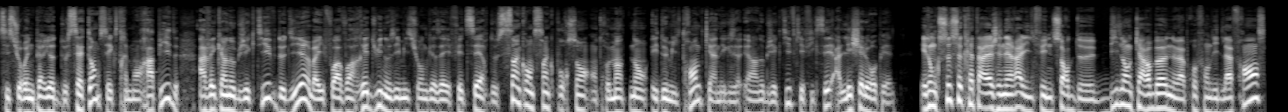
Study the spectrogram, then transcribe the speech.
c'est sur une période de 7 ans, c'est extrêmement rapide, avec un objectif de dire bah, il faut avoir réduit nos émissions de gaz à effet de serre de 55% entre maintenant et 2030, qui est un, un objectif qui est fixé à l'échelle européenne. Et donc ce secrétariat général, il fait une sorte de bilan carbone approfondi de la France,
